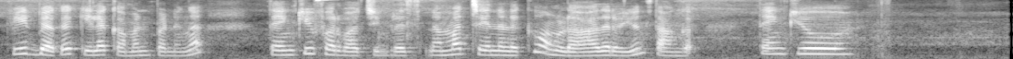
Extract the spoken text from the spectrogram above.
ஃபீட்பேக்கை கீழே கமெண்ட் பண்ணுங்கள் தேங்க்யூ ஃபார் வாட்சிங் ஃப்ரெண்ட்ஸ் நம்ம சேனலுக்கு உங்களோட ஆதரவையும் தாங்க. தேங்க்யூ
